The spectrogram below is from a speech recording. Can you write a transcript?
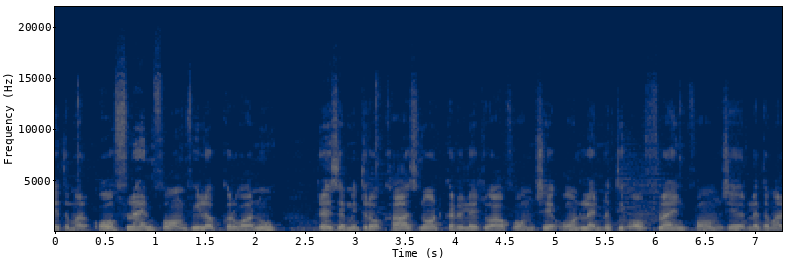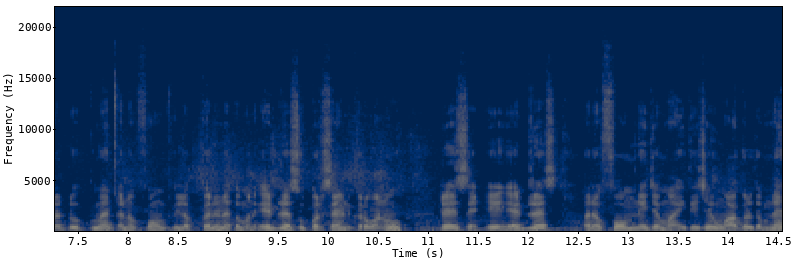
એ તમારે ઓફલાઈન ફોર્મ ફિલઅપ કરવાનું રહેશે. મિત્રો, ખાસ નોટ કરી લેજો, આ ફોર્મ છે. ઓનલાઈન નથી ઓફલાઈન ફોર્મ છે. એટલે તમારે ડોક્યુમેન્ટ અને ફોર્મ ફિલઅપ કરીને તમારે એડ્રેસ ઉપર સેન્ડ કરવાનું રહેશે. એ એડ્રેસ અને ફોર્મની જે માહિતી છે હું આગળ તમને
